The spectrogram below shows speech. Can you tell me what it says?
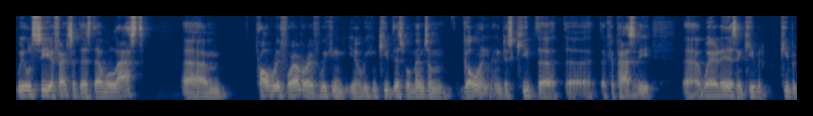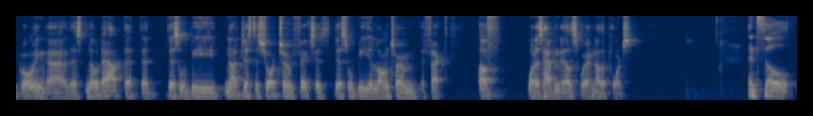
we will see effects of this that will last um, probably forever if we can you know we can keep this momentum going and just keep the the, the capacity uh, where it is and keep it keep it growing. Uh, there's no doubt that that this will be not just a short term fix. It's, this will be a long term effect of what has happened elsewhere in other ports. And so,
